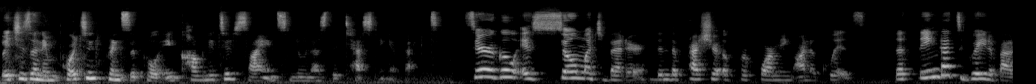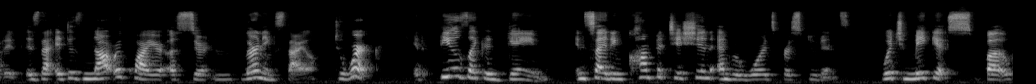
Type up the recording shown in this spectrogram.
which is an important principle in cognitive science known as the testing effect. Cerego is so much better than the pressure of performing on a quiz. The thing that's great about it is that it does not require a certain learning style to work. It feels like a game, inciting competition and rewards for students, which make it both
